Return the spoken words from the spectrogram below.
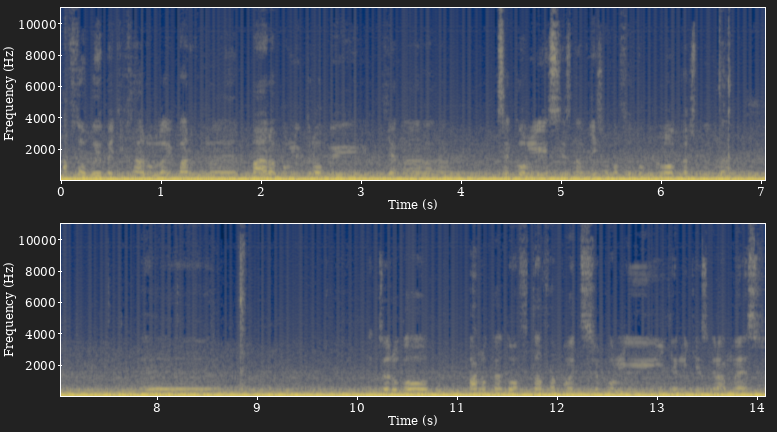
αυτό που είπε και η Χαρούλα, υπάρχουν ε, πάρα πολλοί τρόποι για να ξεκολλήσεις, να βγεις από αυτό το μπλοκ ας πούμε. Ε, δεν ξέρω εγώ, πάνω κάτω αυτά θα πω έτσι σε πολύ γενικές γραμμές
